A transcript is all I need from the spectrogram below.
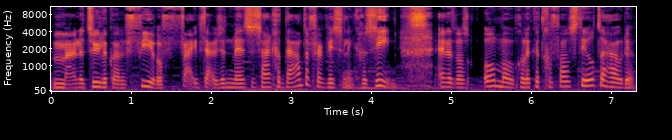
Maar natuurlijk hadden vier of vijfduizend mensen zijn gedaanteverwisseling gezien. En het was onmogelijk het geval stil te houden.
